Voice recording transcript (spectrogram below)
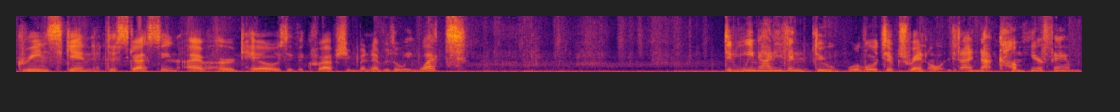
Green skin, disgusting. I have heard tales of the corruption, but never. Wait, what? Did we not even do Warlords of Draenor? Did I not come here, fam?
